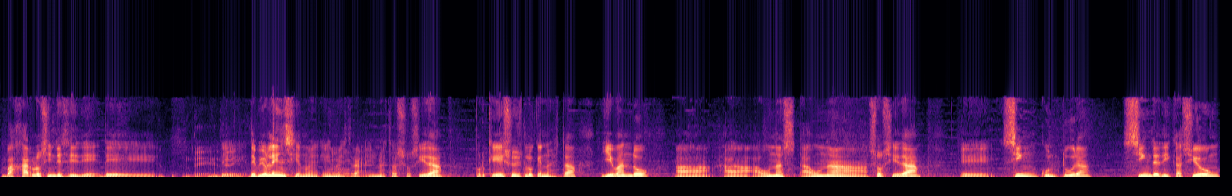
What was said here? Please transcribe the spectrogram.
bajar los índices de, de, violencia en, nuestra, en nuestra sociedad, porque eso es lo que nos está llevando a, a, unas, a una sociedad eh, sin cultura, sin dedicación.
